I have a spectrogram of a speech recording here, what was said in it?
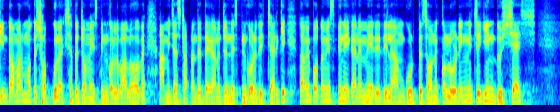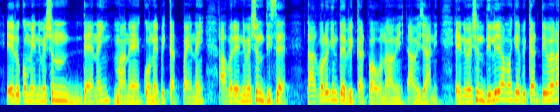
কিন্তু আমার মতো সবগুলো একসাথে জমা স্পিন করলে ভালো হবে। আমি জাস্ট আপনাদের দেখানোর জন্য স্পিন করে দিচ্ছি আর কি। তো আমি প্রথম স্পিন এখানে মেরে দিলাম, ঘুরতেছে, অনেকক্ষণ লোডিং নিচ্ছে, কিন্তু শেষ। এরকম অ্যানিমেশন দেয় নাই মানে কোনো এপিক কার্ড পায় নাই। আবার অ্যানিমেশন দিছে, তারপরেও কিন্তু এপিক কার্ড পাবো না আমি আমি জানি। অ্যানিমেশন দিলেও আমাকে এপিক কার্ড দিবে না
